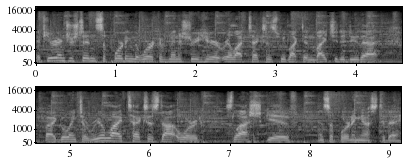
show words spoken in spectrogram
If you're interested in supporting the work of ministry here at Real Life Texas, we'd like to invite you to do that by going to reallifetexas.org slash give and supporting us today.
